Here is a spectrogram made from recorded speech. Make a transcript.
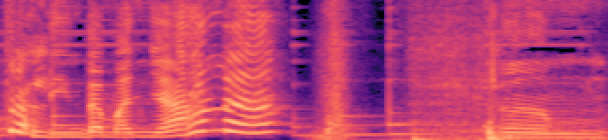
¡Otra linda mañana! Um.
